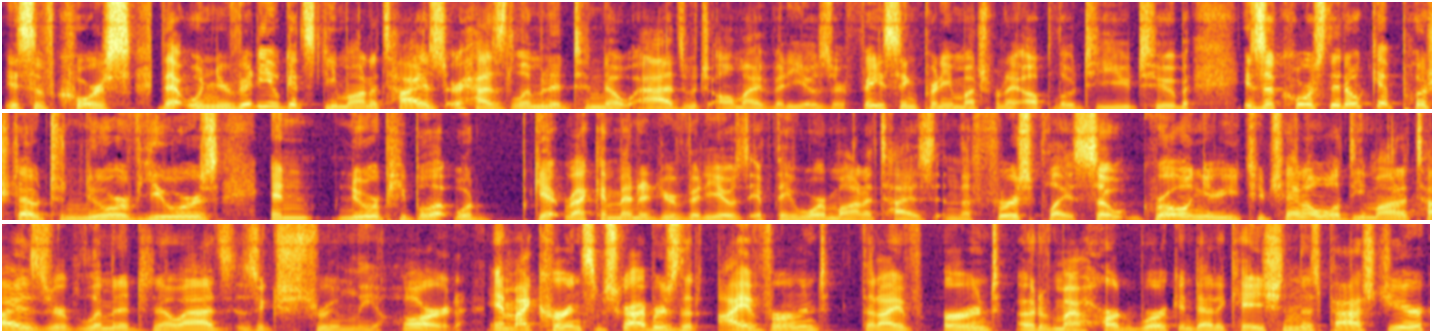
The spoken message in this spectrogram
is, of course, that when your video gets demonetized or has limited to no ads, which all my videos are facing pretty much when I upload to YouTube, is of course they don't get pushed out to newer viewers and newer people that would get recommended your videos if they were monetized in the first place. So growing your YouTube channel while demonetized or limited to no ads is extremely hard. And my current subscribers that I've earned, that I've earned out of my hard work and dedication this past year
